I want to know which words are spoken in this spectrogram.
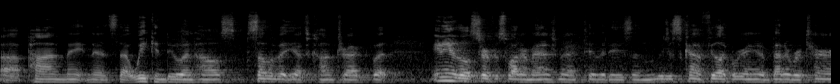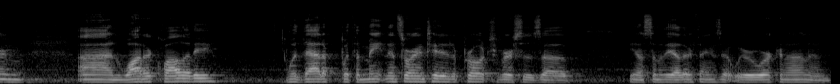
uh, pond maintenance that we can do in-house. Some of it you have to contract, but any of those surface water management activities, and we just kind of feel like we're gonna get a better return on water quality with that, with a maintenance-oriented approach versus, uh, you know, some of the other things that we were working on. And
